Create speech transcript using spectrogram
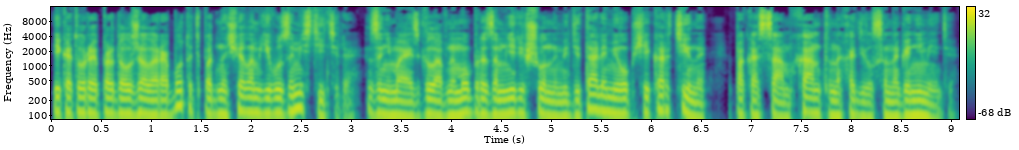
и которая продолжала работать под началом его заместителя, занимаясь главным образом нерешенными деталями общей картины, пока сам Хант находился на Ганимеде.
